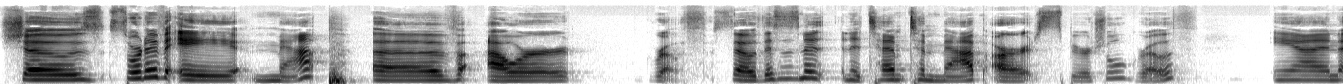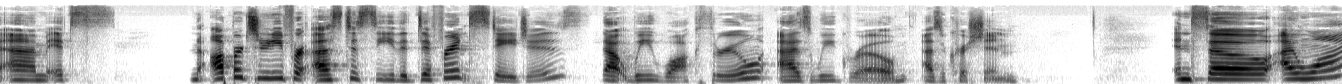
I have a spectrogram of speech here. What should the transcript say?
shows sort of a map of our growth. So this is an, an attempt to map our spiritual growth. And um, it's an opportunity for us to see the different stages that we walk through as we grow as a Christian. And so I want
